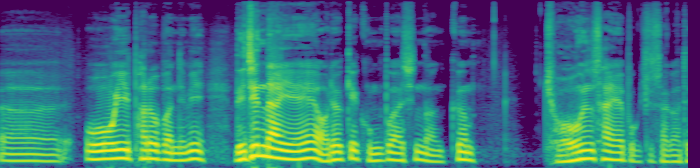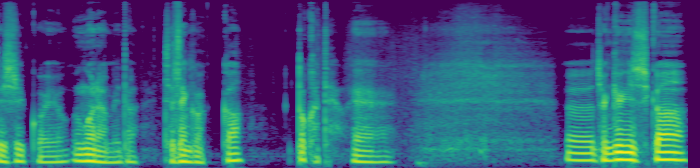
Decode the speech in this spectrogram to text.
어, 5285번님이 늦은 나이에 어렵게 공부하신 만큼 좋은 사회복지사가 되실 거예요. 응원합니다. 제 생각과 똑같아요. 예. 어, 정경희 씨가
